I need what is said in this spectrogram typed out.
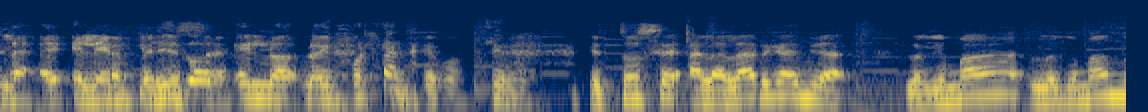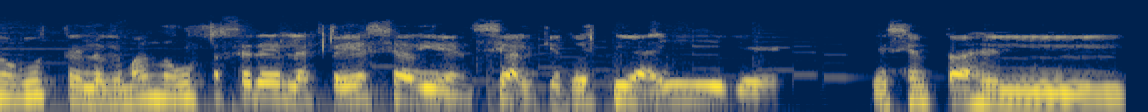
la- el empírico experiencia. es lo, lo importante. Sí. Entonces, a la larga, mira, lo que más, lo que más nos gusta y lo que más nos gusta hacer es la experiencia vivencial, que tú estés ahí, que, que sientas el,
